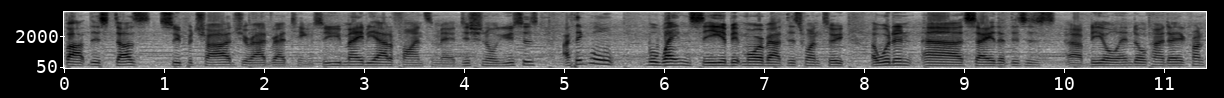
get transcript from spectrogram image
but this does supercharge your Adrad team, so you may be able to find some additional uses. I think we'll we'll wait and see a bit more about this one too. I wouldn't uh, say that this is uh, be all end all kind of Datacron,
